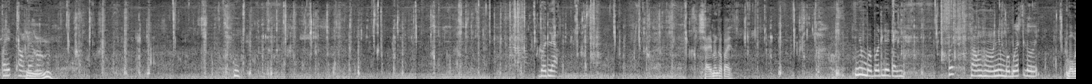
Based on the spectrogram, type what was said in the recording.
ไปทองไปห้องเบิดแล้วใช้มันเข้าไป ยังบ่เบิดเลยได้นี่ เฮ้ยสองหอยังบ่เบิดเลยบอกไป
